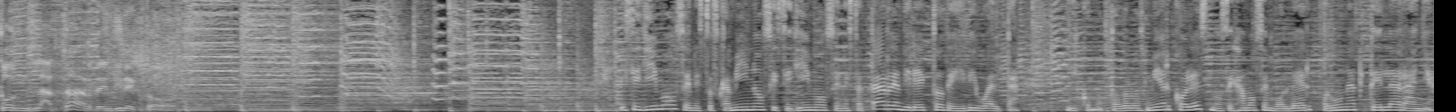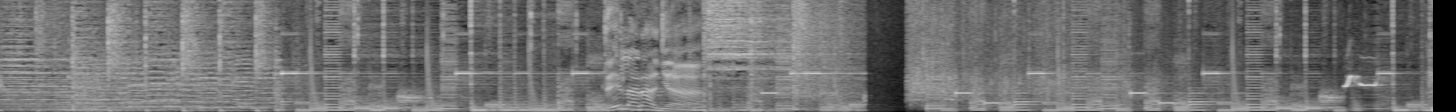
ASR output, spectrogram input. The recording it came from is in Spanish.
con La Tarde en Directo. Y seguimos en estos caminos y seguimos en esta tarde en directo de ida y vuelta. Y como todos los miércoles, nos dejamos envolver por una telaraña. Telaraña.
